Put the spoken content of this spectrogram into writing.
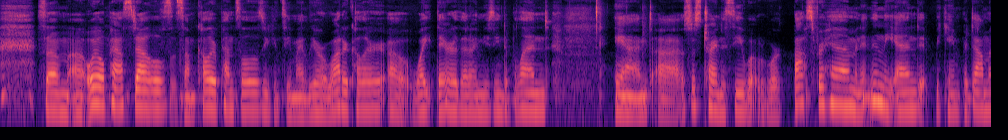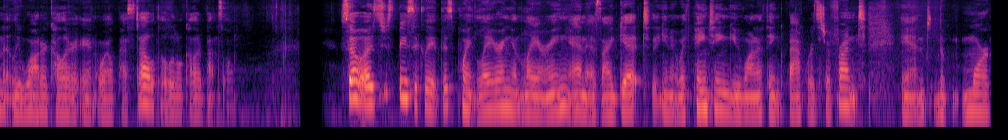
some uh, oil pastels, some color pencils. You can see my Lyra watercolor uh, white there that I'm using to blend. And uh, I was just trying to see what would work best for him. And in the end, it became predominantly watercolor and oil pastel with a little color pencil. So I was just basically at this point layering and layering. And as I get, you know, with painting, you want to think backwards to front. And the more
